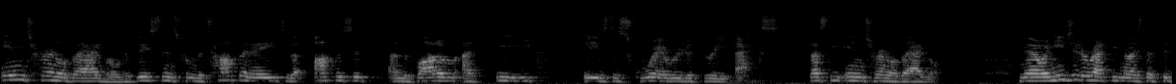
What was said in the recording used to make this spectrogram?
internal diagonal, the distance from the top at A to the opposite and the bottom at E, is the square root of 3x. That's the internal diagonal. Now I need you to recognize that the,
